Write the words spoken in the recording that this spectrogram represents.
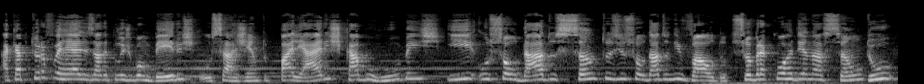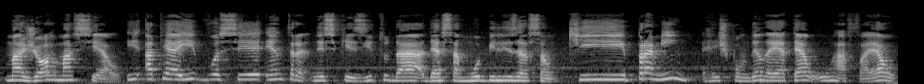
A captura foi realizada pelos bombeiros, o sargento Palhares, cabo Rubens e o soldado Santos e o soldado Nivaldo, sob a coordenação do Major Maciel. E até aí você entra nesse quesito da, dessa mobilização. Que, pra mim, respondendo aí até o Rafael,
